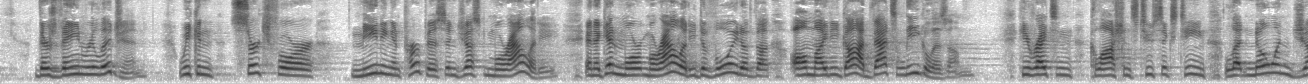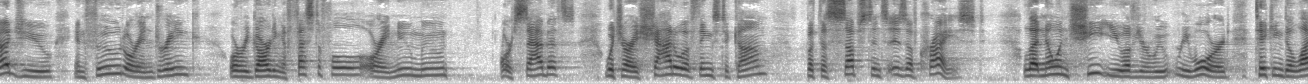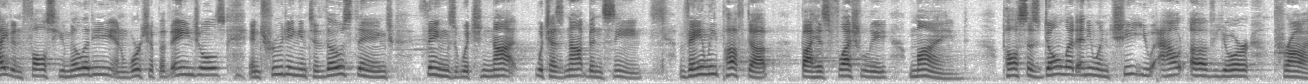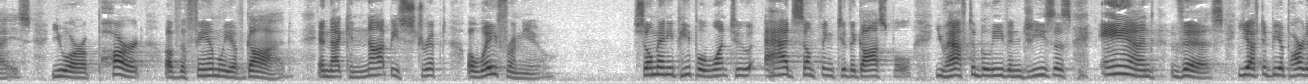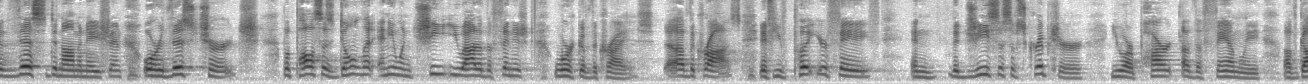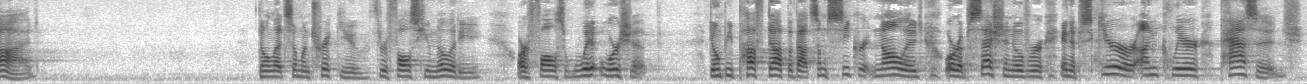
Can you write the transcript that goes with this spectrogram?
there's vain religion. We can search for meaning and purpose in just morality. And again, more morality devoid of the almighty God. That's legalism. He writes in Colossians 2:16, "Let no one judge you in food or in drink or regarding a festival or a new moon or Sabbaths, which are a shadow of things to come, but the substance is of Christ. Let no one cheat you of your re- reward, taking delight in false humility and worship of angels, intruding into those things, things which not which has not been seen, vainly puffed up by his fleshly mind. Paul says, Don't let anyone cheat you out of your prize. You are a part of the family of God, and that cannot be stripped away from you. So many people want to add something to the gospel. You have to believe in Jesus and this. You have to be a part of this denomination or this church. But Paul says, don't let anyone cheat you out of the finished work of the Christ, of the cross. If you've put your faith in the Jesus of Scripture, you are part of the family of God. Don't let someone trick you through false humility or false worship. Don't be puffed up about some secret knowledge or obsession over an obscure or unclear passage.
